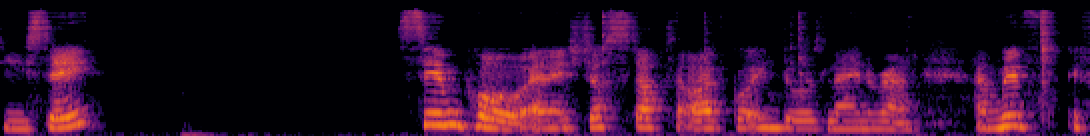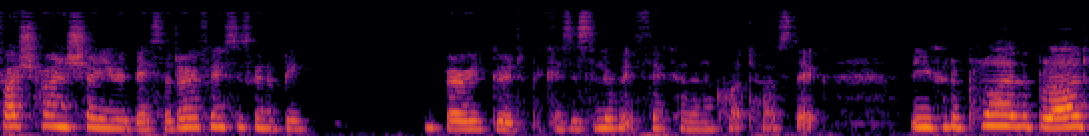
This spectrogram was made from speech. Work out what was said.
Do you see? Simple, and it's just stuff that I've got indoors laying around. And with, if I try and show you with this, I don't think this is going to be very good because it's a little bit thicker than a cocktail stick. But you could apply the blood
